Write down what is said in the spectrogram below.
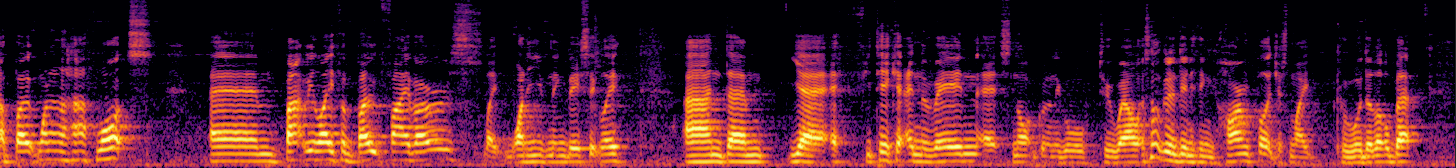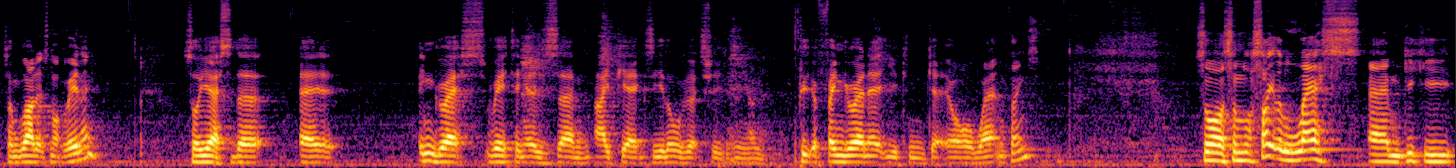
about one and a half watts. Um, battery life about five hours, like one evening basically. And um, yeah, if you take it in the rain, it's not going to go too well. It's not going to do anything harmful, it just might corrode a little bit. So I'm glad it's not raining. So yes, the uh, ingress rating is um, IPX0, which you, you know, put your finger in it, you can get it all wet and things. So some slightly less um, geeky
